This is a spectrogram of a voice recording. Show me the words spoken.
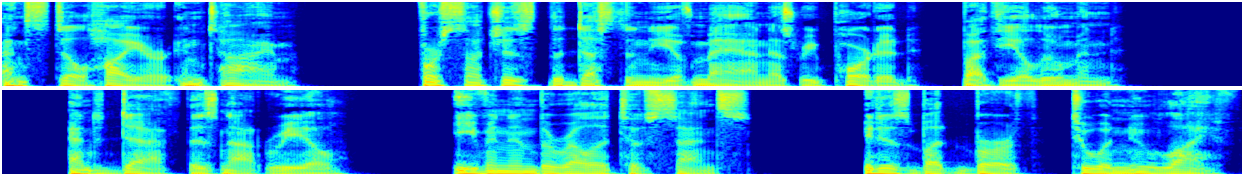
and still higher in time for such is the destiny of man as reported by the illumined. And death is not real, even in the relative sense. It is but birth to a new life,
